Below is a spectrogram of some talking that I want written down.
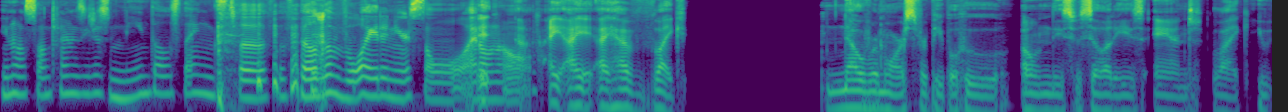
you know, sometimes you just need those things to fulfill the void in your soul. I don't It- know. Uh, I, I I have like no remorse for people who own these facilities and like you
